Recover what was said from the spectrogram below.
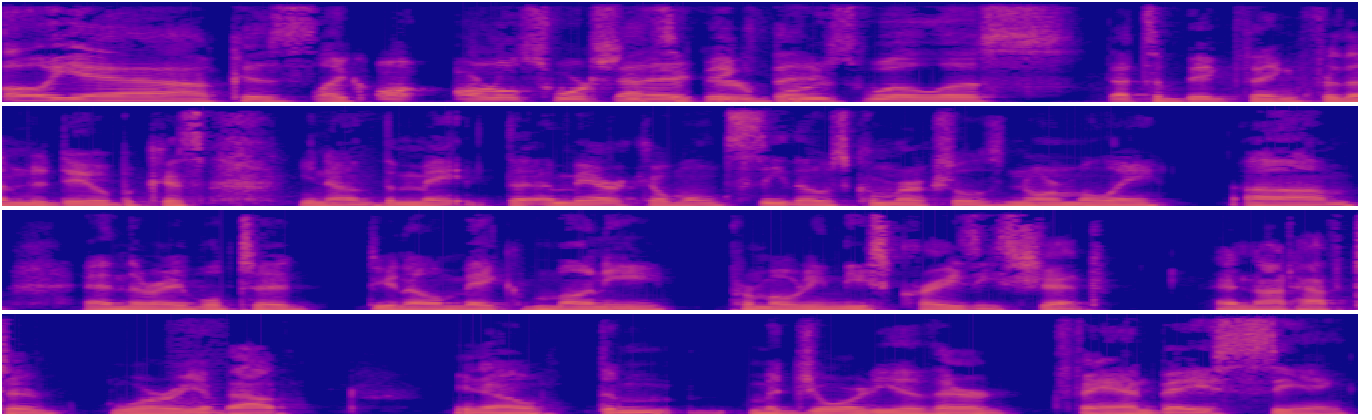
Oh yeah, because like Ar- Arnold That's a big Schwarzenegger, thing. Bruce Willis. that's a big thing for them to do because you know the ma- the America won't see those commercials normally, um, and they're able to you know make money promoting these crazy shit and not have to worry about you know the majority of their fan base seeing.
